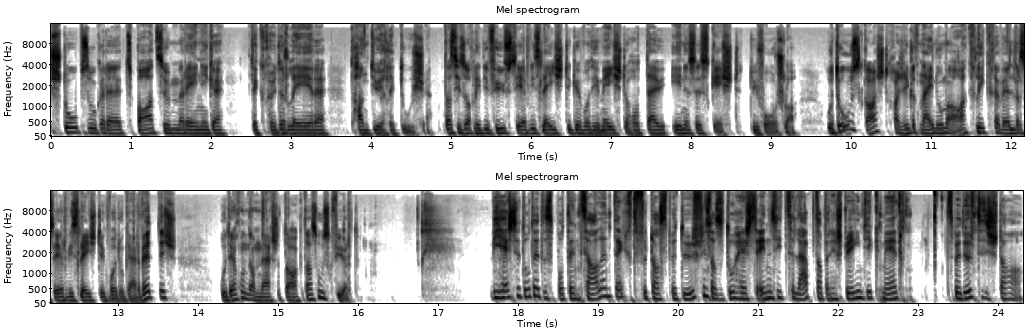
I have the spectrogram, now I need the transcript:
Staubsaugern, das Badzimmer reinigen, den Köder leeren, die Handtücher tauschen. Das sind so die fünf Serviceleistungen, die die meisten Hotels ihnen als Gäste vorschlagen. Und du als Gast kannst eigentlich nur anklicken, welche Serviceleistung du gerne möchtest. Und dann kommt am nächsten Tag das ausgeführt. Wie hast du denn das Potenzial entdeckt für das Bedürfnis? Also du hast es einerseits erlebt, aber hast du irgendwie gemerkt, das Bedürfnis ist da?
